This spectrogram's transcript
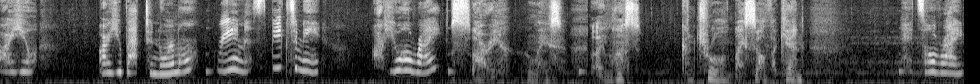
Are you. Are you back to normal? Rean, speak to me. Are you alright? Sorry, Elise. I lost control myself again. It's alright.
